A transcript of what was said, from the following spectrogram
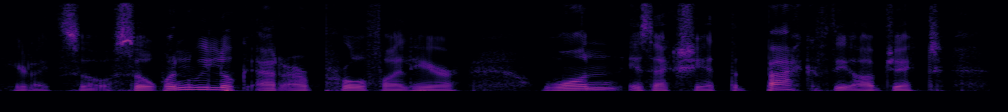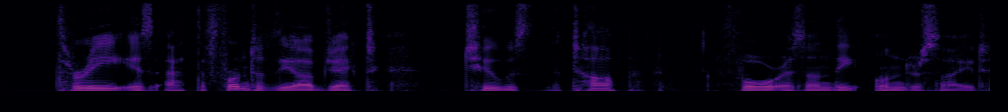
here like so. So when we look at our profile here, one is actually at the back of the object, three is at the front of the object, two is at the top, four is on the underside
